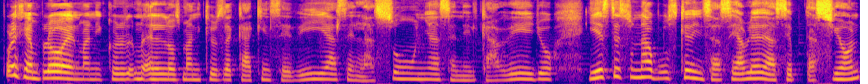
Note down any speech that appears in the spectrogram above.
por ejemplo, en, en los manicures de cada 15 días, en las uñas, en el cabello, y esta es una búsqueda insaciable de aceptación.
